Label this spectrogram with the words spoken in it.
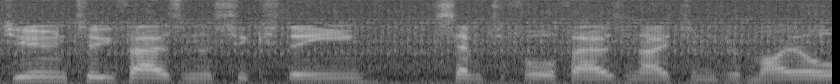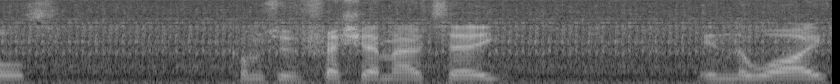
June 2016, 74,800 miles. Comes with a fresh MOT in the white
